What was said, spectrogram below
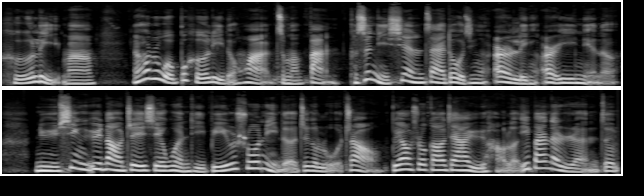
合理吗？然后如果不合理的话怎么办？可是你现在都已经二零二一年了，女性遇到这些问题，比如说你的这个裸照，不要说高嘉瑜好了，一般的人就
